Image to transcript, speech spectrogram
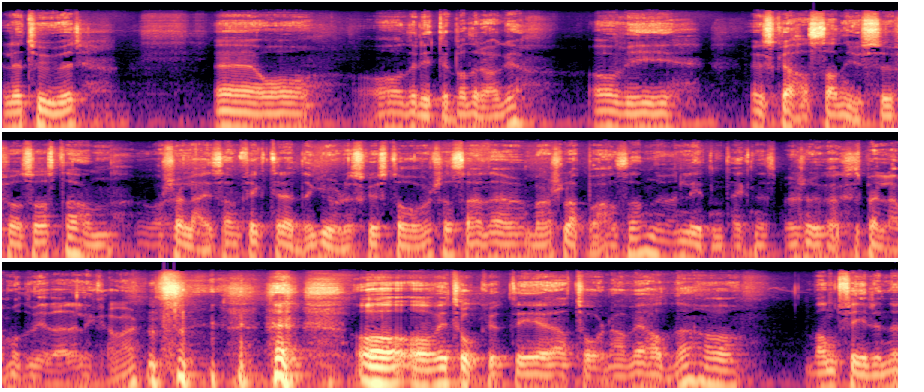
Eller tuer. Eh, og, og driti på draget. Og vi jeg husker Hassan Yusuf hos oss. da, Han var så lei seg han fikk tredje gule skulle stå over. Så sa jeg bare slapp av, Hassan. Du er en liten teknisk så du kan ikke spille mot Vidar likevel. og, og vi tok ut de tårna vi hadde. og Vant 4-0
